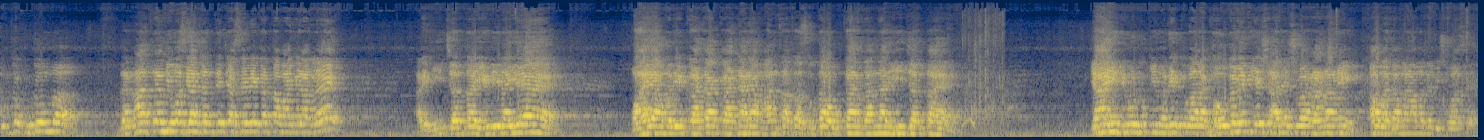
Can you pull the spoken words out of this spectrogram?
तुमचं कुटुंब जर रात्रंदिवस या जनतेच्या सेवेकरता मागे लागलाय अरे ही जनता येडी नाहीये. पायामध्ये काटा काढणाऱ्या माणसाचा सुद्धा उपकार जाणणारी ही जनता आहे. याही निवडणुकीमध्ये तुम्हाला घवघवीत यश आल्याशिवाय राहणार नाही हा माझ्या मनामध्ये विश्वास आहे.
